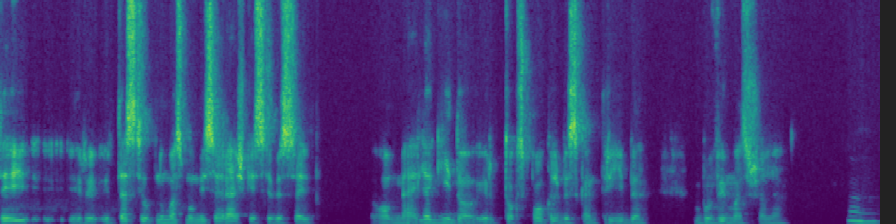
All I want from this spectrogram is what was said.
Tai ir, ir tas silpnumas mumise reiškia visai. O meilė gydo ir toks pokalbis, kantrybė, buvimas šalia. Mhm.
